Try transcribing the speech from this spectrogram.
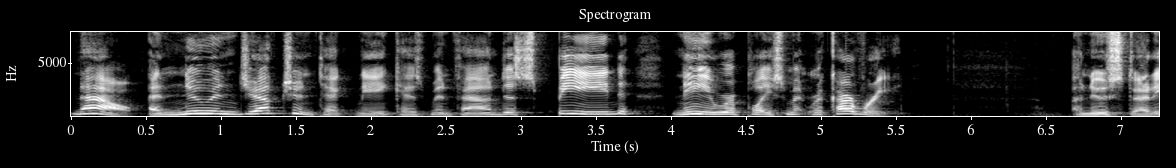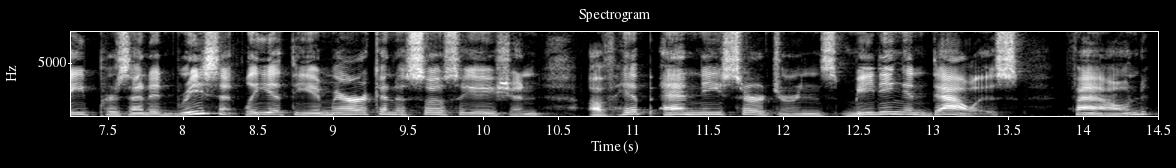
Now, a new injection technique has been found to speed knee replacement recovery. A new study presented recently at the American Association of Hip and Knee Surgeons meeting in Dallas found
